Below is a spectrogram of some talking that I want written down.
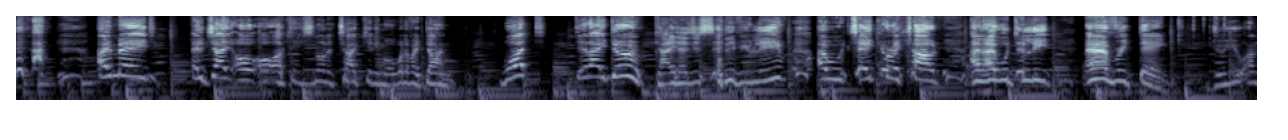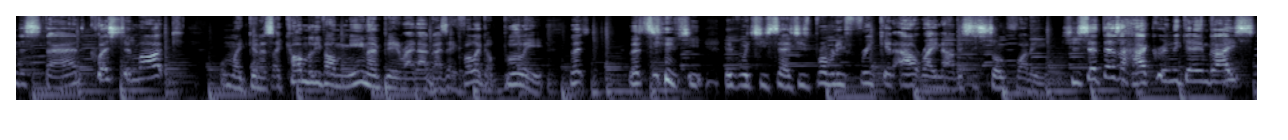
I made a giant. Oh, oh, okay. He's not a turkey anymore. What have I done? What did I do? Guys, I just said if you leave, I will take your account and I will delete everything. Do you understand? Question mark. Oh my goodness, I can't believe how mean I'm being right now, guys. I feel like a bully. Let's let's see if she if what she says. She's probably freaking out right now. This is so funny. She said there's a hacker in the game, guys.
